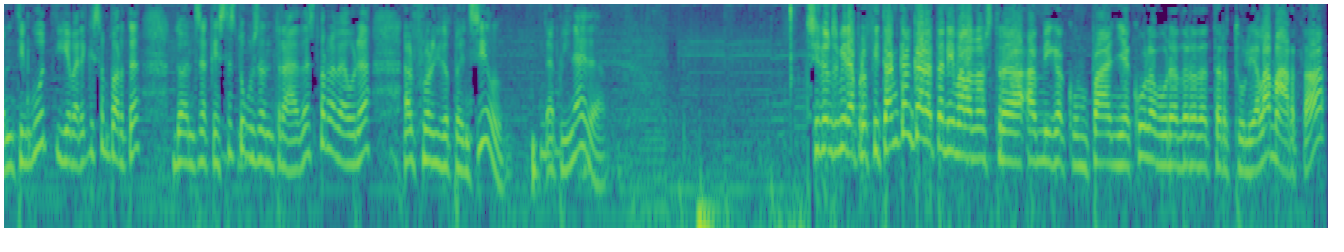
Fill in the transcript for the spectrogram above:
hem tingut i a veure qui s'emporta doncs, aquestes dues entrades per a veure el Florido Pensil de Pineda. Sí, doncs mira, aprofitant que encara tenim a la nostra amiga, companya, col·laboradora de tertúlia, la Marta,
